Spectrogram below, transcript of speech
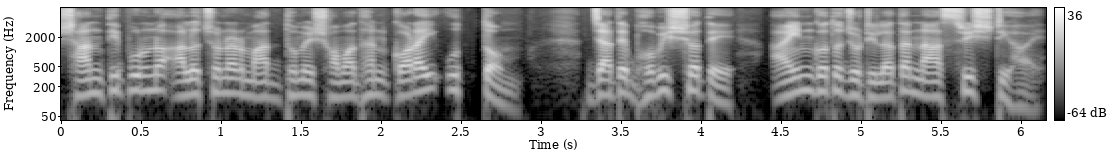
শান্তিপূর্ণ আলোচনার মাধ্যমে সমাধান করাই উত্তম, যাতে ভবিষ্যতে আইনগত জটিলতা না সৃষ্টি হয়।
